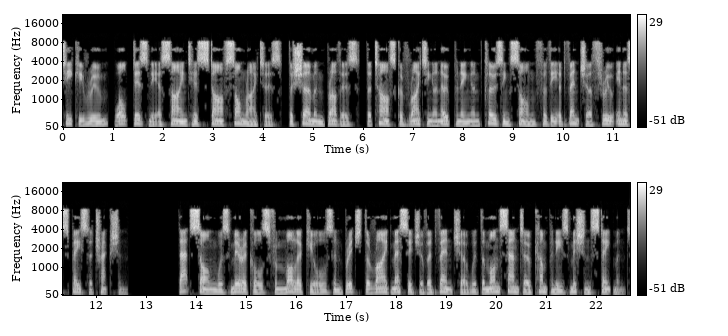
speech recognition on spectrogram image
Tiki Room, Walt Disney assigned his staff songwriters, the Sherman Brothers, the task of writing an opening and closing song for the Adventure Through Inner Space attraction. That song was Miracles from Molecules and bridged the ride message of adventure with the Monsanto Company's mission statement.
